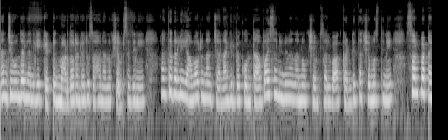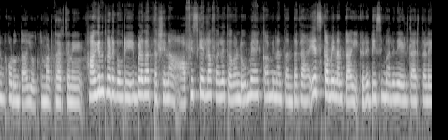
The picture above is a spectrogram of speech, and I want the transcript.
ನನ್ನ ಜೀವನದಲ್ಲಿ ನನಗೆ ಕೆಟ್ಟದ್ದು ಮಾಡಿದವರೆಲ್ಲರೂ ಸಹ ನಾನು ಕ್ಷಮಿಸಿದ್ದೀನಿ. ಅಂಥದ್ರಲ್ಲಿ ಯಾವಾಗಲೂ ನಾನು ಚೆನ್ನಾಗಿರಬೇಕು ಅಂತ ಬಯಸ ನೀನು ನಾನು ಕ್ಷಮಿಸಲ್ವಾ? ಖಂಡಿತ ಕ್ಷಮಿಸ್ತೀನಿ. ಸ್ವಲ್ಪ ಟೈಮ್ ಕೊಡು ಅಂತ ಯೋಚನೆ ಮಾಡ್ತಾ ಇರ್ತಾನೆ. ಹಾಗಿನ ಕಡೆ ಗೌರಿ. ಬೆಳಗಾದ ತಕ್ಷಣ ಆಫೀಸ್ಗೆ ಎಲ್ಲ ಫೈಲೆ ತಗೊಂಡು, ಮೇ ಕಮಿನ್ ಅಂತ ಅಂದಾಗ ಎಸ್ ಕಮಿನ್ ಅಂತ ಈ ಕಡೆ ಡಿ ಸಿ ಮಾಲಿನಿ ಹೇಳ್ತಾ ಇರ್ತಾಳೆ.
